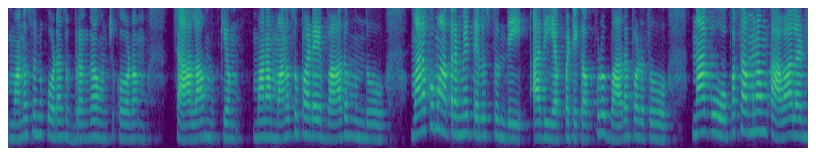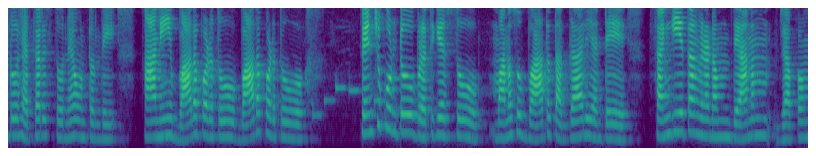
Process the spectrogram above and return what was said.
మనసును కూడా శుభ్రంగా ఉంచుకోవడం చాలా ముఖ్యం. మన మనసు పడే బాధ ముందు మనకు మాత్రమే తెలుస్తుంది అది ఎప్పటికప్పుడు బాధపడుతూ నాకు ఉపశమనం కావాలంటూ హెచ్చరిస్తూనే ఉంటుంది. కానీ బాధపడుతూ బాధపడుతూ పెంచుకుంటూ బ్రతికేస్తూ మనసు బాధ తగ్గాలి అంటే సంగీతం వినడం ధ్యానం జపం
